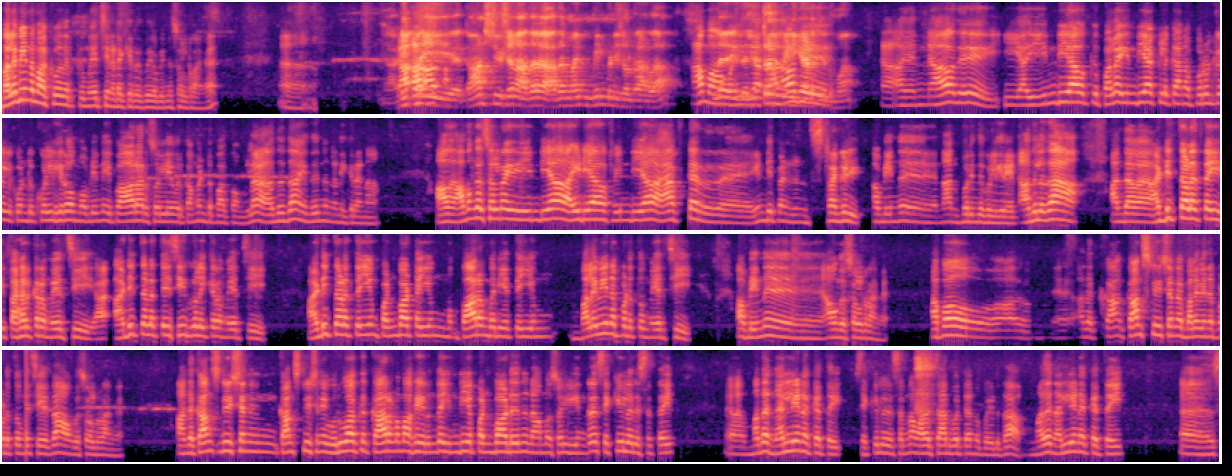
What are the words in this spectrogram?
பலவீனமாக்குவதற்கு முயற்சி நடக்கிறது அப்படின்னு சொல்றாங்க. கான்ஸ்டிடியூஷன் அத அத மீன் பண்ணி சொல்றாங்களா? ஆமா அதாவது இந்தியாவுக்கு பல இந்தியாக்களுக்கான பொருட்கள் கொண்டு கொள்கிறோம் அப்படின்னு இப்ப ஆர்ஆர் சொல்லி ஒரு கமெண்ட் பார்த்தோம்ல அதுதான் இதுன்னு நினைக்கிறேன் நான். அவங்க சொல்ற India idea of India after independence struggle அப்படின்னு நான் புரிந்து கொள்கிறேன். அதுலதான் அந்த அடித்தளத்தை தகர்க்கிற முயற்சி அடித்தளத்தை சீர்குலைக்கிற முயற்சி அடித்தளத்தையும் பண்பாட்டையும் பாரம்பரியத்தையும் பலவீனப்படுத்தும் முயற்சி அப்படின்னு அவங்க சொல்றாங்க. அப்போ அந்த கான்ஸ்டியூஷனை பலவீனப்படுத்தும் முயற்சியை தான் அவங்க சொல்றாங்க. அந்த கான்ஸ்டியூஷன் கான்ஸ்டியூஷனை உருவாக்க காரணமாக இருந்த இந்திய பண்பாடுன்னு நாம சொல்கின்ற செக்யூலரிசத்தை மத நல்லிணக்கத்தை செக்யூலரிசம்னா மதச்சார்பற்றன்னு போயிடுதா? மத நல்லிணக்கத்தை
